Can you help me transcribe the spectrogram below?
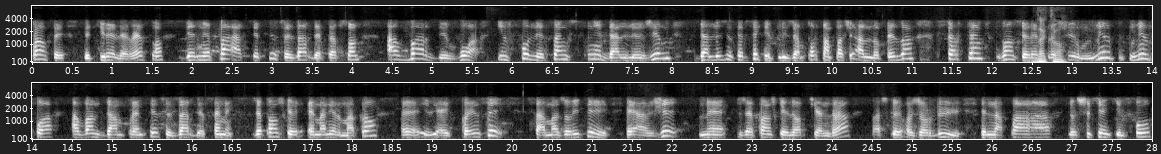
France de tirer les restes, de ne pas accepter ces arts de personnes avoir des voix. Il faut les sanctionner dans le gym dans le c'est ce qui est plus important parce qu'à le faisant, certains vont se réfléchir mille, mille fois avant d'emprunter ces arts de chemin. Je pense que Emmanuel Macron euh, il est coincé, sa majorité est en jeu, mais je pense qu'il l'obtiendra parce qu'aujourd'hui, il n'a pas le soutien qu'il faut,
